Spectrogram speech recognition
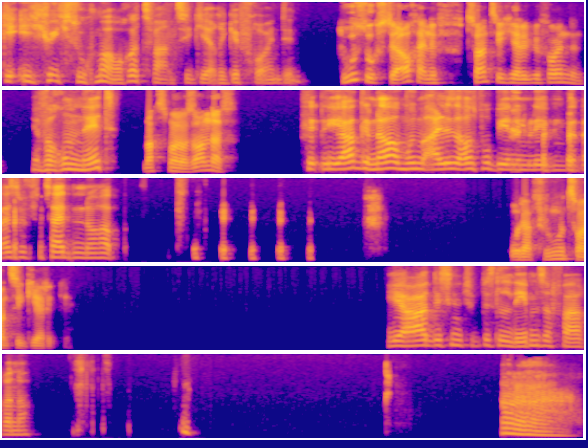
Ich, ich suche mir auch eine 20-jährige Freundin. Du suchst ja auch eine 20-jährige Freundin. Ja, warum nicht? Machst mal was anderes. Ja, genau, muss man alles ausprobieren im Leben. Wer weiß, wie viel Zeit ich noch habe. Oder 25-jährige. Ja, die sind schon ein bisschen lebenserfahrener. Ah.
